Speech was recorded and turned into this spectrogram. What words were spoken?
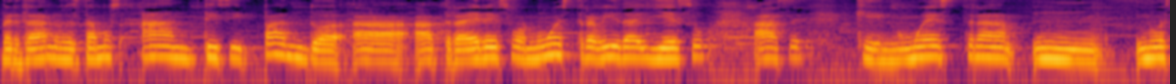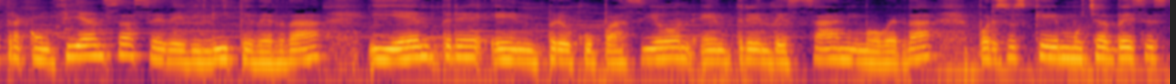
¿verdad? Nos estamos anticipando a, traer eso a nuestra vida y eso hace que nuestra, mm, nuestra confianza se debilite, ¿verdad? Y entre en preocupación, entre en desánimo, ¿verdad? Por eso es que muchas veces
